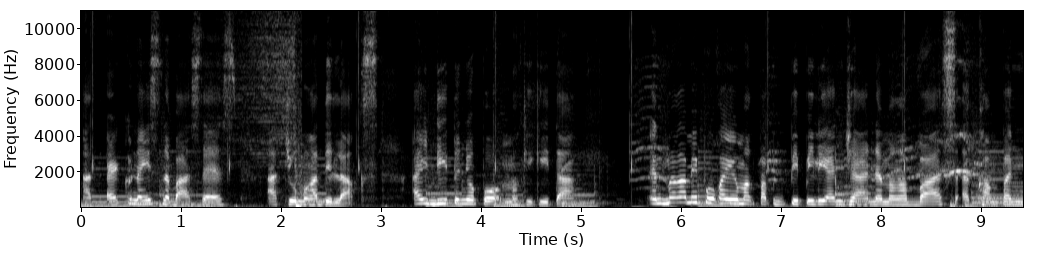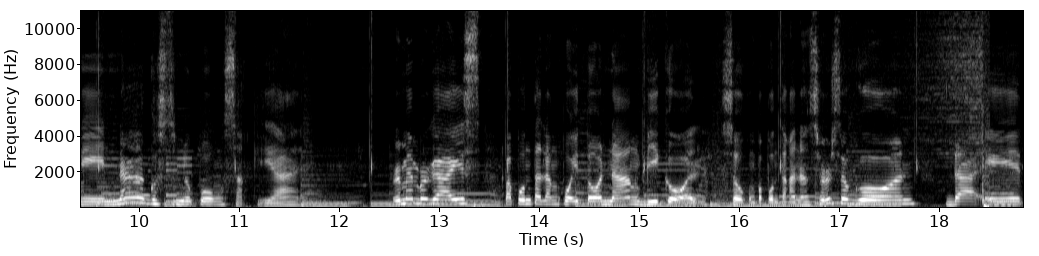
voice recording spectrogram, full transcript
at airconized na buses at yung mga deluxe ay dito nyo po makikita. And marami po kayong magpapipilian dyan ng mga bus at company na gusto nyo pong sakyan. Remember guys, papunta lang po ito ng Bicol. So kung papunta ka ng Sorsogon, Daet,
